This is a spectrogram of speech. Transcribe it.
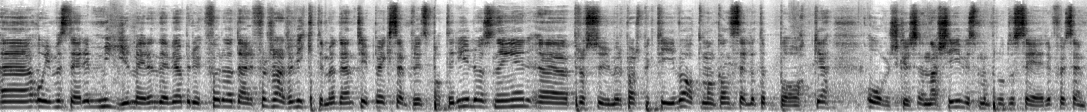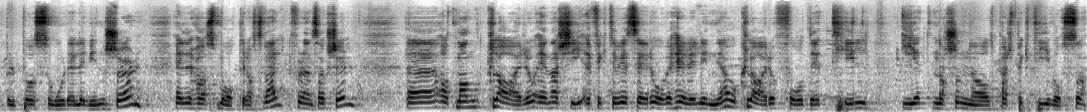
Eh, og investerer mye mer enn det vi har bruk for. og Derfor er det viktig med den type eksempelvis batteriløsninger, eh, prosumerperspektivet, at man kan selge tilbake overskuddsenergi hvis man produserer f.eks. på sol eller vind sjøl, eller har småkraftverk for den saks skyld. Eh, at man klarer å energieffektivisere over hele linja, og klarer å få det til i et nasjonalt perspektiv også.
